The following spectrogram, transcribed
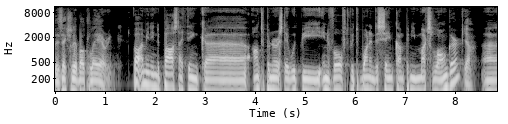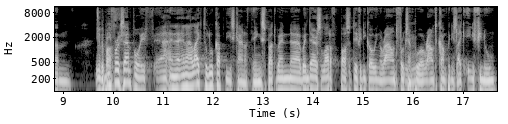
It's actually about layering. Well, I mean, in the past, I think uh, entrepreneurs they would be involved with one and the same company much longer. Yeah. Um, in the I mean, past. for example, if uh, and, and I like to look up these kind of things, but when uh, when there's a lot of positivity going around, for example, around companies like Infinum,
